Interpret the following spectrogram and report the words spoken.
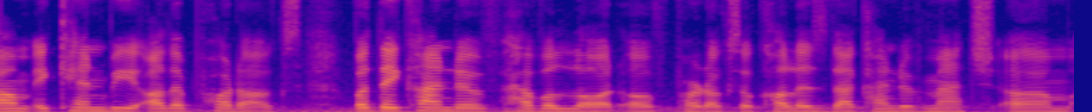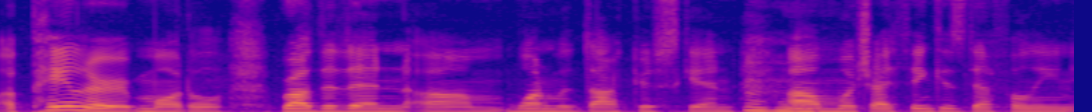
um it can be other products, but they kind of have a lot of products or colors that kind of match um a paler model rather than um one with darker skin, um which I think is definitely an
